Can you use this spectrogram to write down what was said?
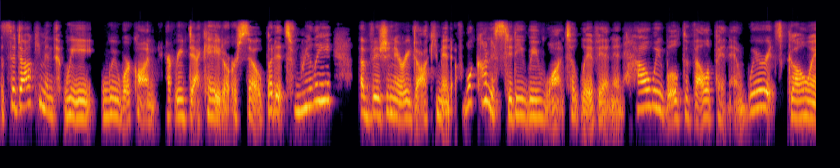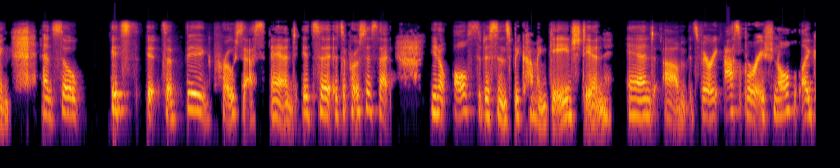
it's a document that we we work on every decade or so, but it's really a visionary document of what kind of city we want to live in and how we will develop it and where it's going. And so it's it's a big process and it's a it's a process that you know all citizens become engaged in and um, it's very aspirational like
